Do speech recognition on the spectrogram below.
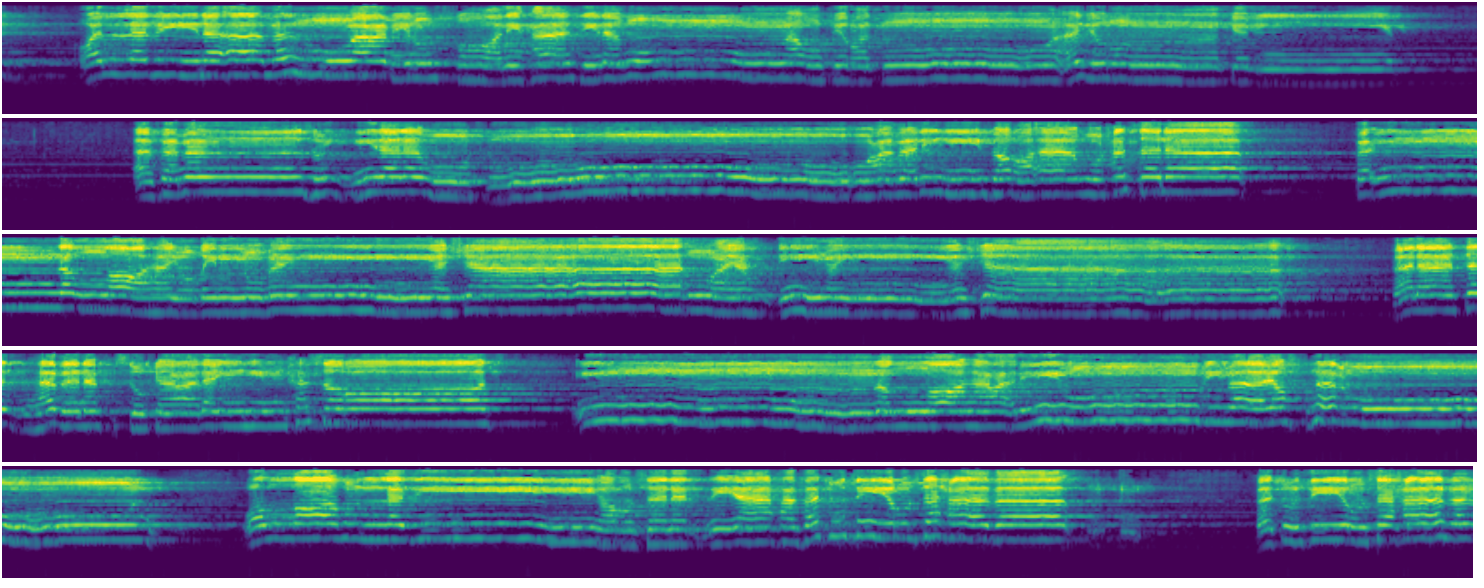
والذين آمنوا وعملوا الصالحات لهم مغفرة وأجر أفمن زين له سوء عمله فرآه حسنا فإن الله يضل من يشاء ويهدي من يشاء. فلا تذهب نفسك عليهم حسرات. إن الله عليم بما يصنعون. والله الذي أرسل الرياح فتثير سحابا. فتثير سحابا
